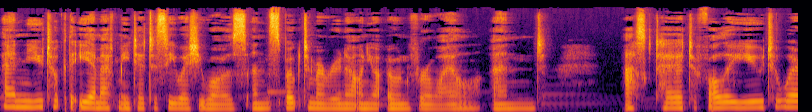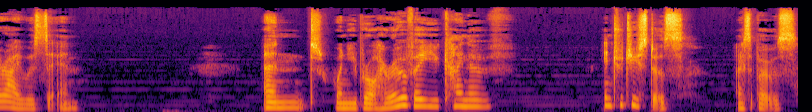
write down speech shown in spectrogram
Then you took the EMF meter to see where she was and spoke to Miruna on your own for a while and asked her to follow you to where I was sitting. And when you brought her over, you kind of introduced us, I suppose.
